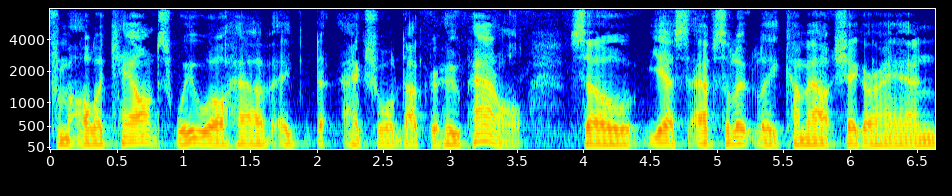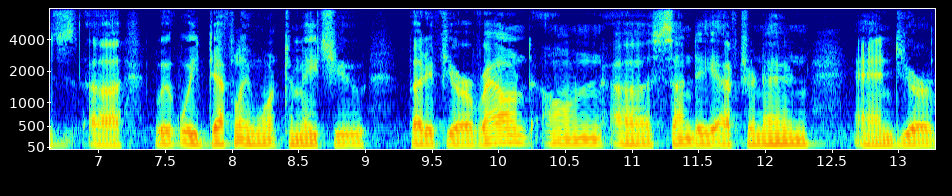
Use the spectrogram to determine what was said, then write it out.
from all accounts, we will have a d- actual Doctor Who panel. So yes, absolutely, come out, shake our hands. Uh, we, we, definitely want to meet you. But if you're around on uh, Sunday afternoon and you're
